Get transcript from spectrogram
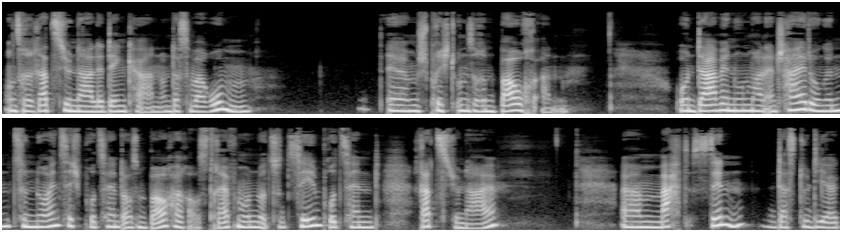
unsere rationale Denke an. Und das Warum ähm, spricht unseren Bauch an. Und da wir nun mal Entscheidungen zu 90 Prozent aus dem Bauch heraus treffen und nur zu 10 Prozent rational, ähm, macht es Sinn, dass du dir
